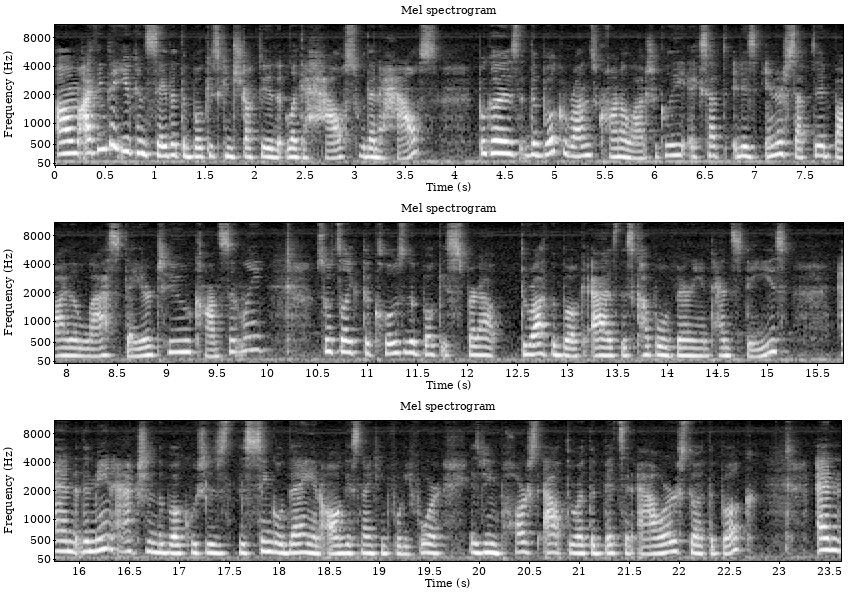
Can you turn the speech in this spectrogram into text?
Um, I think that you can say that the book is constructed like a house within a house because the book runs chronologically, except it is intercepted by the last day or two constantly. So it's like the close of the book is spread out throughout the book as this couple of very intense days. And the main action of the book, which is the single day in August 1944, is being parsed out throughout the bits and hours throughout the book. And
